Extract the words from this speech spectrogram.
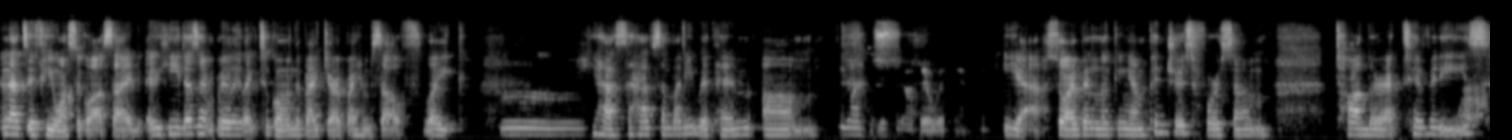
And that's if he wants to go outside. He doesn't really like to go in the backyard by himself. Like mm. he has to have somebody with him. Um he wants to sit out there with him. Yeah. So I've been looking on Pinterest for some toddler activities.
